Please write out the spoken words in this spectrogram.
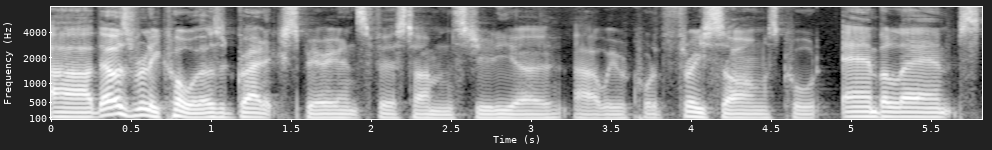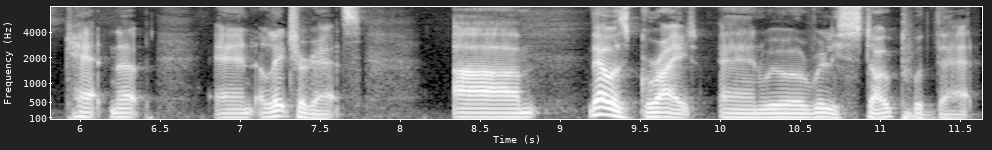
Uh, that was really cool. That was a great experience. First time in the studio. Uh, we recorded three songs called Amber Lamps, Catnip, and Electrogats. Um, that was great, and we were really stoked with that.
